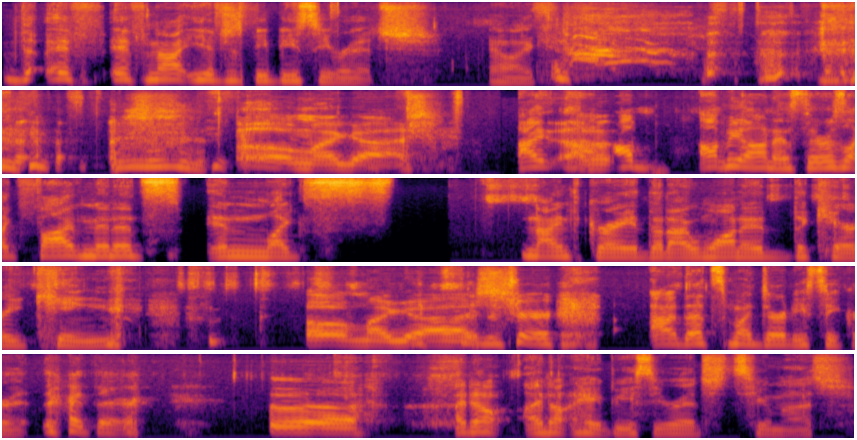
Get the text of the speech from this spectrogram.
The- if if not, you just be BC rich. You're like Oh my gosh. I uh, I'll I'll be honest. There was like five minutes in like ninth grade that I wanted the Kerry King Oh my gosh. sure, Uh, that's my dirty secret right there. Ugh, I don't I don't hate BC Rich too much.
